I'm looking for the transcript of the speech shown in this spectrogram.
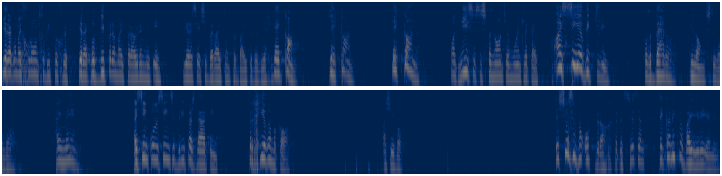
Here, ek wil my grondgebied vergroot. Here, ek wil dieper in my verhouding met U. Die Here sê as jy bereid om verby te beweeg, jy kan. Jy kan. Jy kan. Want Jesus is vanaand jou moontlikheid. I see a victory for the battle belongs to the Lord. Amen. Hy sê in Kolossense 3 vers 13: Vergewe mekaar as jy wil. Dis soos 'n opdrag. Dis soos 'n jy kan nie verby hierdie een nie.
